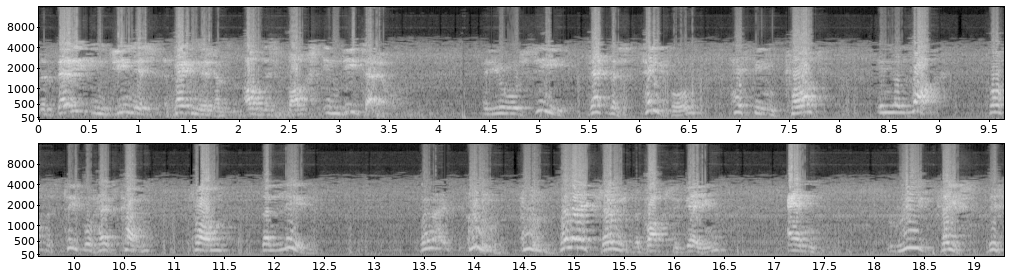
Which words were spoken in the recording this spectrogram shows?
the very ingenious mechanism of this box in detail. And you will see that the staple has been caught in the lock. Of course, the staple has come from the lid. When I, when I close the box again and replace this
